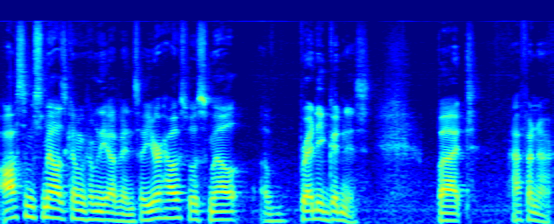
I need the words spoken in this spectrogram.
awesome smells coming from the oven. So your house will smell of bready goodness, but half an hour.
